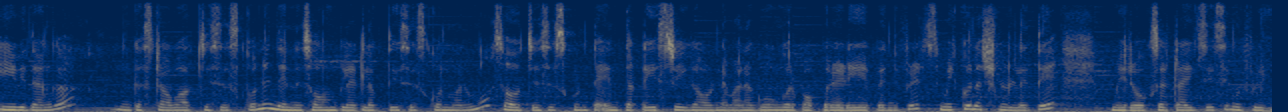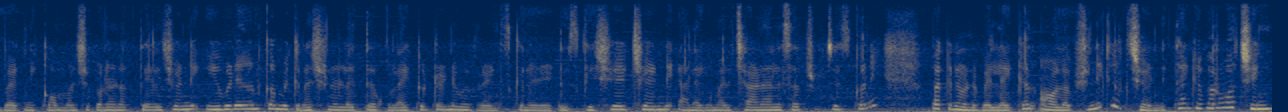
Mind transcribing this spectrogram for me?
ఈ విధంగా ఇంకా స్టవ్ ఆఫ్ చేసేసుకొని దీన్ని సౌండ్ ప్లేట్లోకి తీసేసుకొని మనము సర్వ్ చేసేసుకుంటే ఎంత టేస్టీగా ఉండే మన గోంగూర పప్పు రెడీ అయిపోయింది ఫ్రెండ్స్. మీకు నచ్చినట్లయితే మీరు ఒకసారి ట్రై చేసి మీ ఫీడ్బ్యాక్ని కామెంట్స్ చెప్పాలని నాకు తెలియచండి ఈ వీడియో కనుక మీకు నచ్చినట్లయితే ఒక లైక్ కొట్టండి మీ ఫ్రెండ్స్కి రిలేటివ్స్కి షేర్ చేయండి. అలాగే మన ఛానల్ని సబ్స్క్రైబ్ చేసుకొని పక్కన ఉండే బెల్ ఐకాన్ ఆల్ ఆప్షన్ని క్లిక్ చేయండి. Thank you for watching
